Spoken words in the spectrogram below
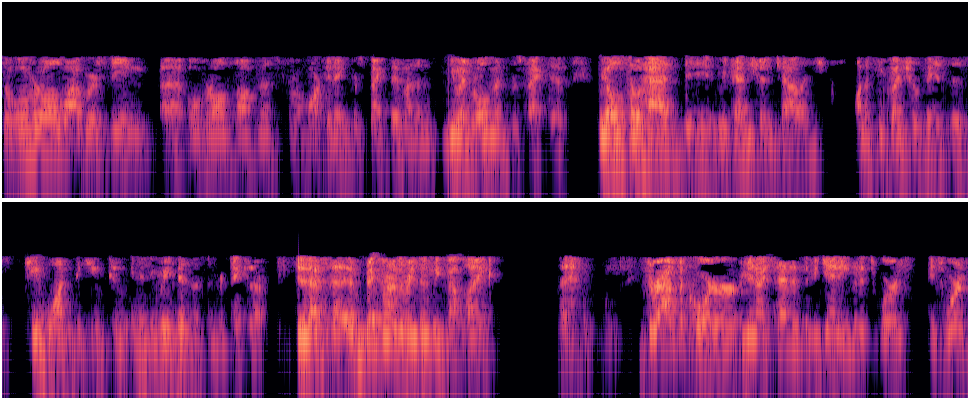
So overall, while we're seeing uh, overall softness from a marketing perspective and a new enrollment perspective, we also had the retention challenge on a sequential basis, Q1 to Q2 in the degree business in particular. Yeah, that's uh, a big part of the reason we felt like throughout the quarter, I mean, I said at the beginning, but it's worth it's worth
